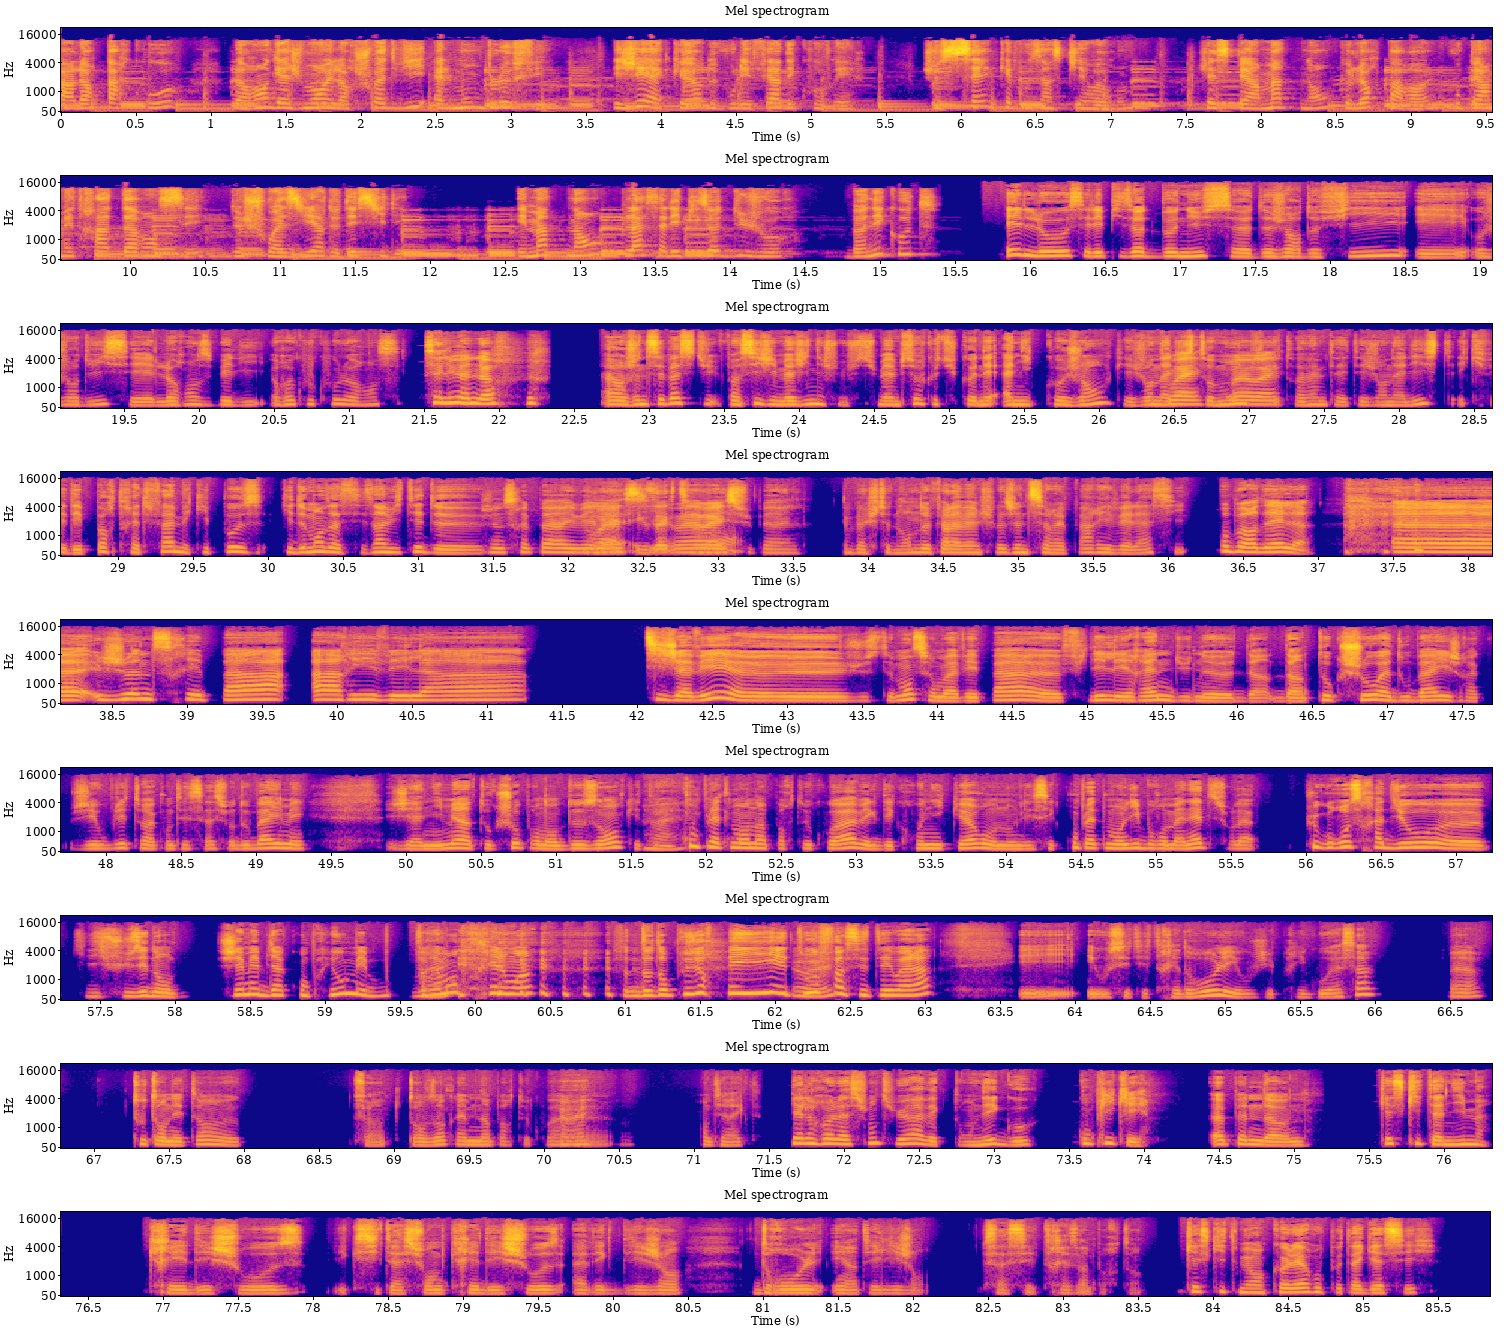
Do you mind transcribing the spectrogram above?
Par leur parcours, leur engagement et leur choix de vie, elles m'ont bluffé et j'ai à cœur de vous les faire découvrir. Je sais qu'elles vous inspireront. J'espère maintenant que leur parole vous permettra d'avancer, de choisir, de décider. Et maintenant, place à l'épisode du jour. Bonne écoute Hello, c'est l'épisode bonus de Genre de fille et aujourd'hui c'est Laurence Belli. Recoucou Laurence. Salut Anne-Laure. Alors je ne sais pas si tu... Enfin si j'imagine, je suis même sûre que tu connais Annick Cogent, qui est journaliste Ouais, au Monde, ouais, parce ouais. que toi-même tu as été journaliste, et qui fait des portraits de femmes et qui pose, qui demande à ses invités de... Je ne serais pas arrivée Ouais, là. si- exactement. Ouais, ouais, super. elle. Ben, je te demande de faire la même chose, je ne serais pas arrivée là si. Oh bordel. Euh, je ne serais pas arrivée là si j'avais, euh, justement, si on m'avait pas euh, filé les rênes d'un talk show à Dubaï. J'ai oublié de te raconter ça sur Dubaï, mais j'ai animé un talk show pendant deux ans qui était Ouais. complètement n'importe quoi, avec des chroniqueurs où on nous laissait complètement libre aux manettes sur la plus grosse radio euh, qui diffusait dans j'ai jamais bien compris où, mais vraiment très loin, dans, dans plusieurs pays et tout. Ouais. Enfin, c'était voilà, et, et où c'était très drôle et où j'ai pris goût à ça, voilà, tout en étant, euh, enfin, tout en faisant quand même n'importe quoi euh, en direct. Quelle relation tu as avec ton ego? Compliqué, up and down, Qu'est-ce qui t'anime? Créer des choses, l'excitation de créer des choses avec des gens drôles et intelligents. Ça, c'est très important. Qu'est-ce qui te met en colère ou peut t'agacer?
